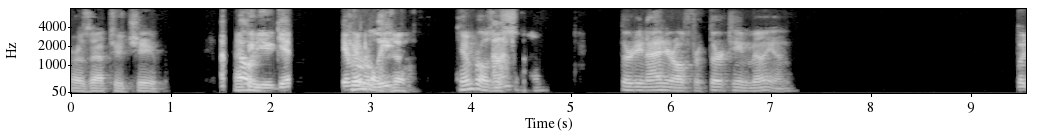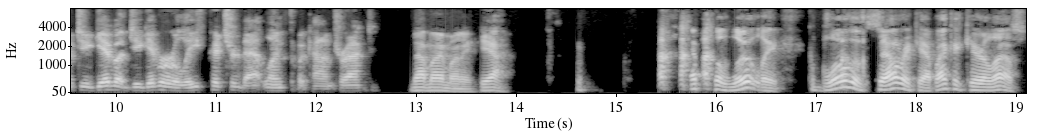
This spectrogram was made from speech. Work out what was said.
Or is that too cheap? Oh, mean, you get give Kimbrel's a relief. Kimbrel's a 39 year old for 13 million. But do you give a do you give a relief pitcher that length of a contract? Not my money. Yeah. Absolutely. Blow the salary cap. I could care less.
